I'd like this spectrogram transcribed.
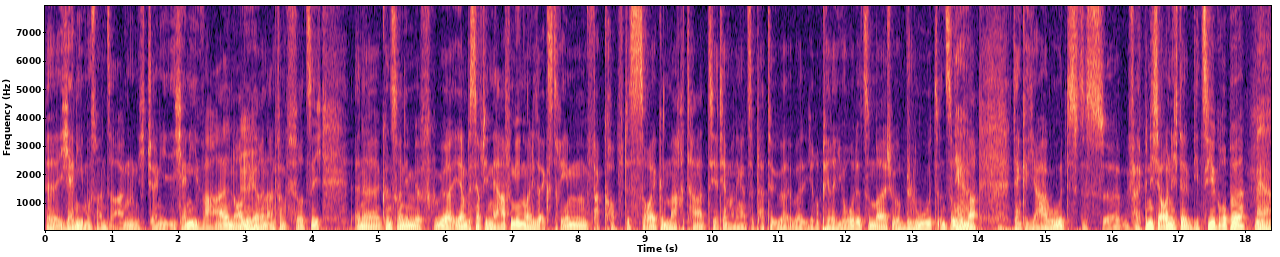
Äh, Jenny muss man sagen, nicht Jenny. Jenny Wahl, Norwegerin, Anfang 40. Eine Künstlerin, die mir früher eher ein bisschen auf die Nerven ging, weil die so extrem verkopftes Zeug gemacht hat. Die hat ja mal eine ganze Platte über, über ihre Periode zum Beispiel, über Blut und so Ja. gemacht. Ich denke, ja gut, das, äh, vielleicht bin ich ja auch nicht der, die Zielgruppe. Ja.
